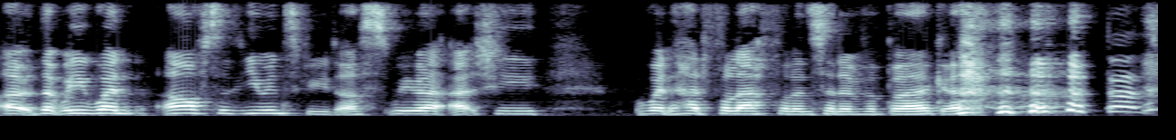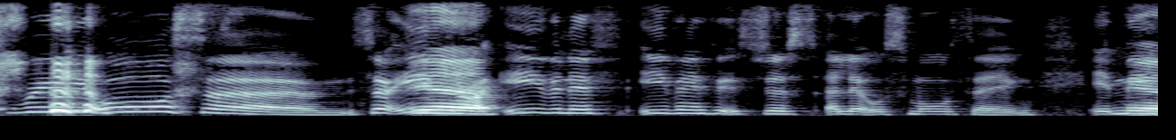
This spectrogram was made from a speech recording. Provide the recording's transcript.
uh, that we went after you interviewed us. We were actually went had falafel instead of a burger. That's really awesome. So even Yeah. even if even if it's just a little small thing, it means Yeah.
